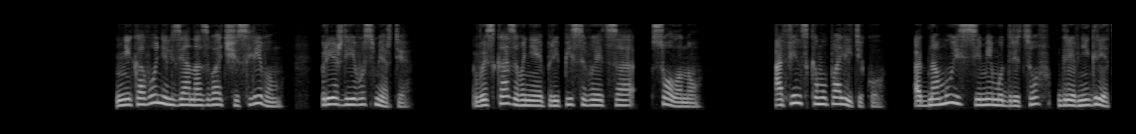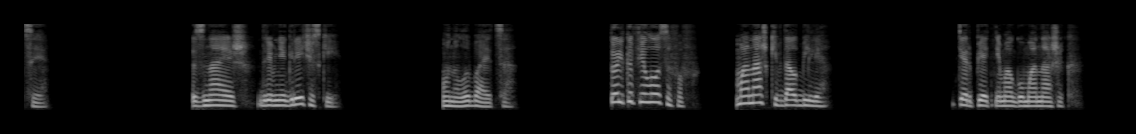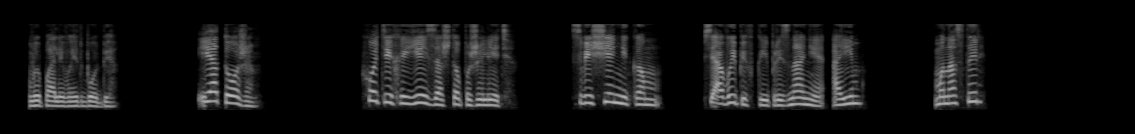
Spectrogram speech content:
Никого нельзя назвать счастливым, прежде его смерти. Высказывание приписывается Солону, афинскому политику, одному из семи мудрецов Древней Греции. «Знаешь древнегреческий?» Он улыбается. «Только философов. Монашки вдолбили». «Терпеть не могу монашек», — выпаливает Бобби. «Я тоже. Хоть их и есть за что пожалеть. Священникам вся выпивка и признание, а им — монастырь.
